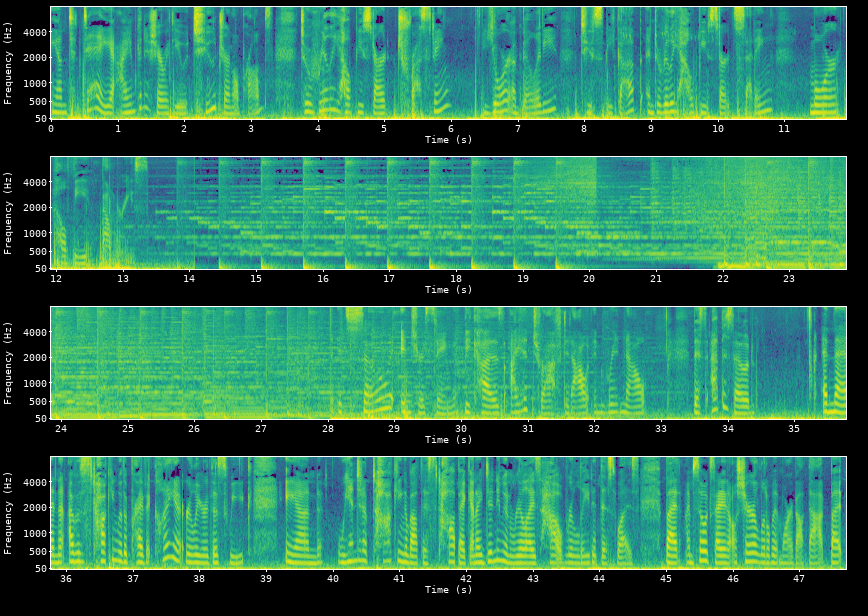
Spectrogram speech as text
And today I am going to share with you two journal prompts to really help you start trusting your ability to speak up and to really help you start setting more healthy boundaries. It's so interesting because I had drafted out and written out this episode. And then I was talking with a private client earlier this week, and we ended up talking about this topic. And I didn't even realize how related this was. But I'm so excited. I'll share a little bit more about that. But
